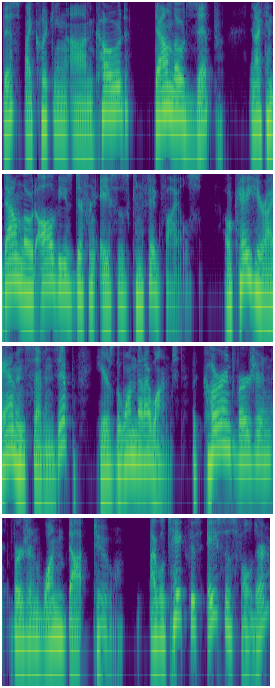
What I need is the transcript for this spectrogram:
this by clicking on code, download zip, and I can download all these different ACES config files. Okay, here I am in 7-zip, Here's the one that I want, the current version, version 1.2. I will take this ACES folder,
